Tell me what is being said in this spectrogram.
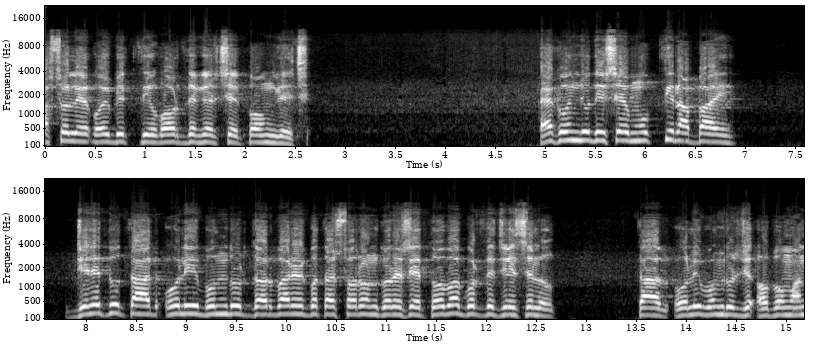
আসলে ওই ব্যক্তি অর্ধেকের চেয়ে কম গেছে। এখন যদি সে মুক্তি না পায় যেহেতু তার অলি বন্ধুর দরবারের কথা স্মরণ করে সে তোবা করতে চেয়েছিল, তার অলি বন্ধুর যে অপমান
